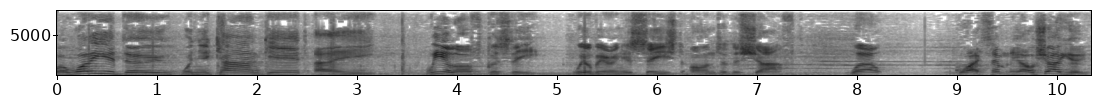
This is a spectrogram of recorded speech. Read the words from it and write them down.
Well, what do you do when you can't get a wheel off because the wheel bearing is seized onto the shaft? Well, quite simply, I'll show you.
